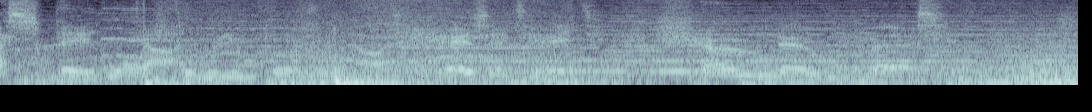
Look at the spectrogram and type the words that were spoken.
must be done. Do not hesitate. Show no mercy.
